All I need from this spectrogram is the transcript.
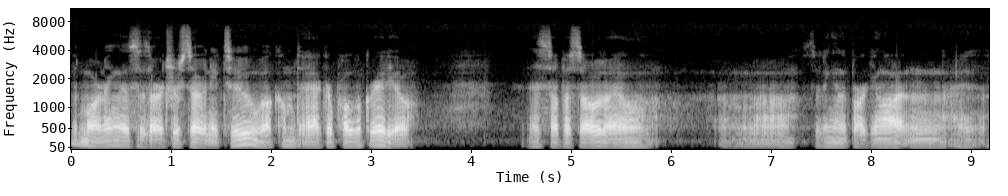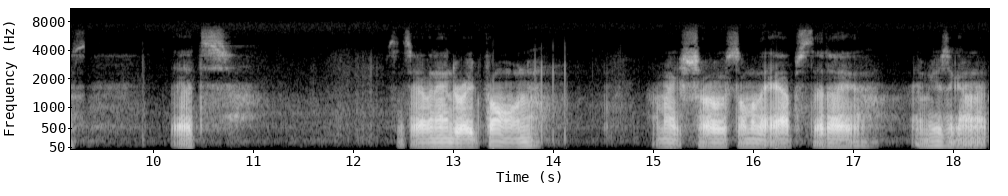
Good morning, this is Archer72. Welcome to Hacker Public Radio. In this episode, I'll, I'm uh, sitting in the parking lot and I that's since I have an Android phone, I might show some of the apps that I am using on it.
